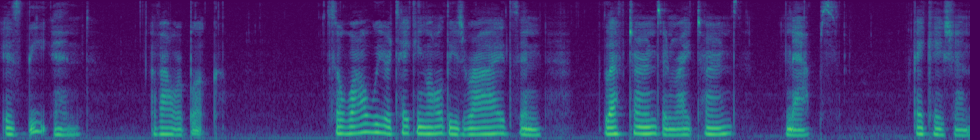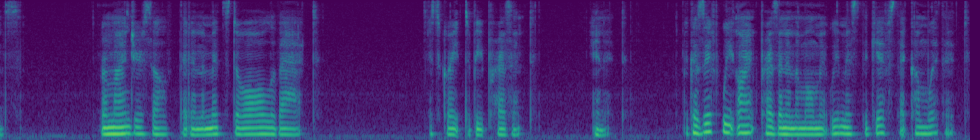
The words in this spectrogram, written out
is the end of our book. So while we are taking all these rides and left turns and right turns, naps, vacations, remind yourself that in the midst of all of that, it's great to be present in it. Because if we aren't present in the moment, we miss the gifts that come with it.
